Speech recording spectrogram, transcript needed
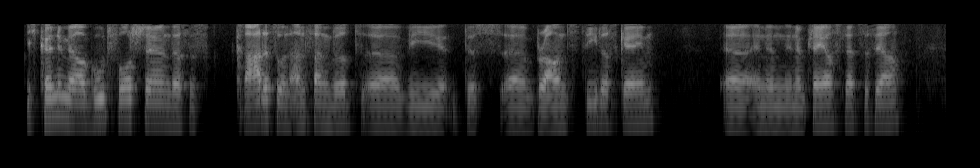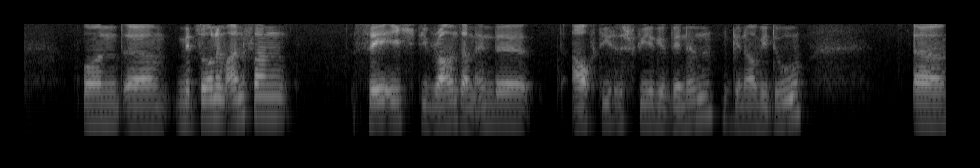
ich könnte mir auch gut vorstellen, dass es gerade so ein Anfang wird äh, wie das äh, Browns-Steelers-Game äh, in, den, in den Playoffs letztes Jahr. Und äh, mit so einem Anfang sehe ich die Browns am Ende auch dieses Spiel gewinnen, genau wie du. Äh,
